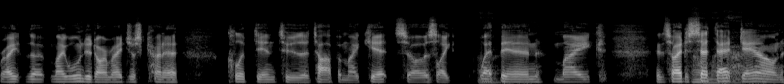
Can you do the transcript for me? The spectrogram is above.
right? The my wounded arm, I just kind of clipped into the top of my kit, so I was like Uh, weapon, mic, and so I had to oh set my that god. down.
